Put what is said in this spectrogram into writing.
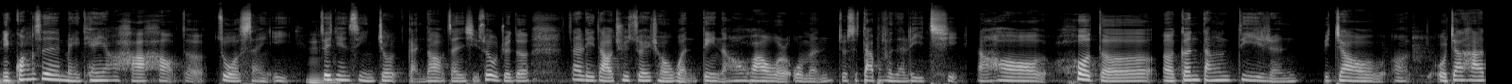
你光是每天要好好的做生意，嗯、这件事情就感到珍惜。所以我觉得在离岛去追求稳定，然后花我我们就是大部分的力气，然后获得呃跟当地人。比较呃，我叫他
